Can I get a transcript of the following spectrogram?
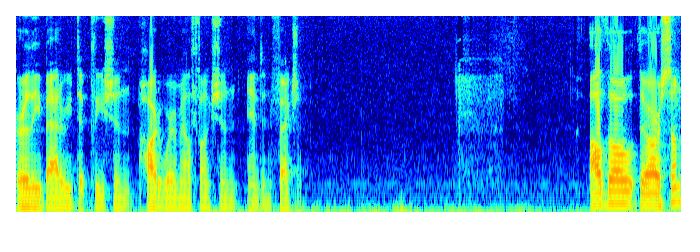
early battery depletion, hardware malfunction, and infection. Although there are some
